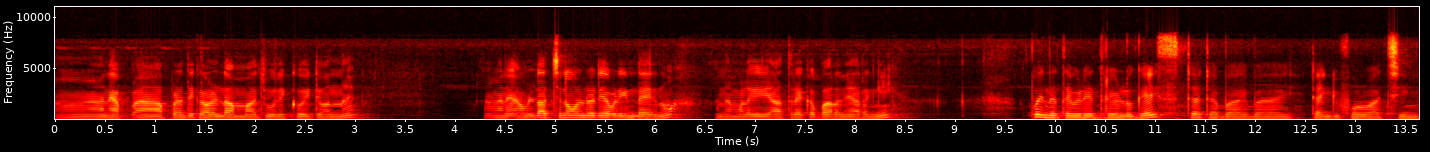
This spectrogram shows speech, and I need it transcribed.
അങ്ങനെ അപ്പോഴത്തേക്ക് അവളുടെ അമ്മ ജോലിക്ക് പോയിട്ട് വന്ന് അങ്ങനെ അവളുടെ അച്ഛൻ ഓൾറെഡി അവിടെ ഉണ്ടായിരുന്നു നമ്മൾ യാത്രയൊക്കെ പറഞ്ഞ് ഇറങ്ങി അപ്പോൾ ഇന്നത്തെ വീഡിയോ ഇത്രയേ ഉള്ളൂ guys tata bye bye thank you for watching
